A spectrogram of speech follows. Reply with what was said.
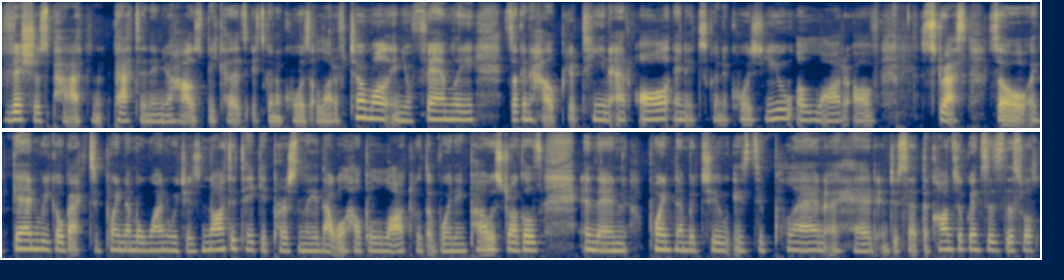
vicious pattern, pattern in your house because it's going to cause a lot of turmoil in your family. It's not going to help your teen at all, and it's going to cause you a lot of stress. So, again, we go back to point number one, which is not to take it personally. That will help a lot with avoiding power struggles. And then point number two is to plan ahead and to set the consequences. This will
